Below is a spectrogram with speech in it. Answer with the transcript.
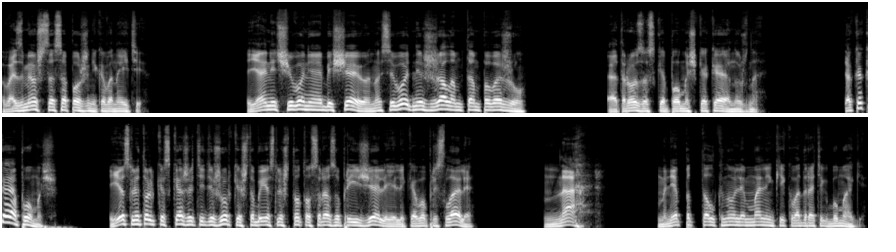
Возьмешься Сапожникова найти. Я ничего не обещаю, но сегодня с жалом там повожу. От розыска помощь какая нужна? Да какая помощь? Если только скажете дежурке, чтобы если что-то сразу приезжали или кого прислали. На! Мне подтолкнули маленький квадратик бумаги.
